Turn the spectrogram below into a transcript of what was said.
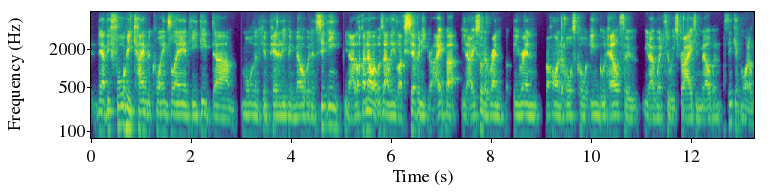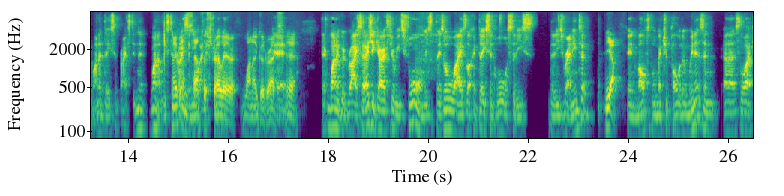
Now, before he came to Queensland, he did um, more than competitive in Melbourne and Sydney. You know, like I know it was only like 70 grade, but you know, he sort of ran he ran behind a horse called In Good Health, who you know went through his grades in Melbourne. I think it might have won a decent race, didn't it? Won a listed Maybe race. in South Australia, won a good race. Yeah. yeah. It won a good race. So as you go through his form, is there's always like a decent horse that he's that he's ran into. Yeah. In multiple metropolitan winners. And, and it's like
